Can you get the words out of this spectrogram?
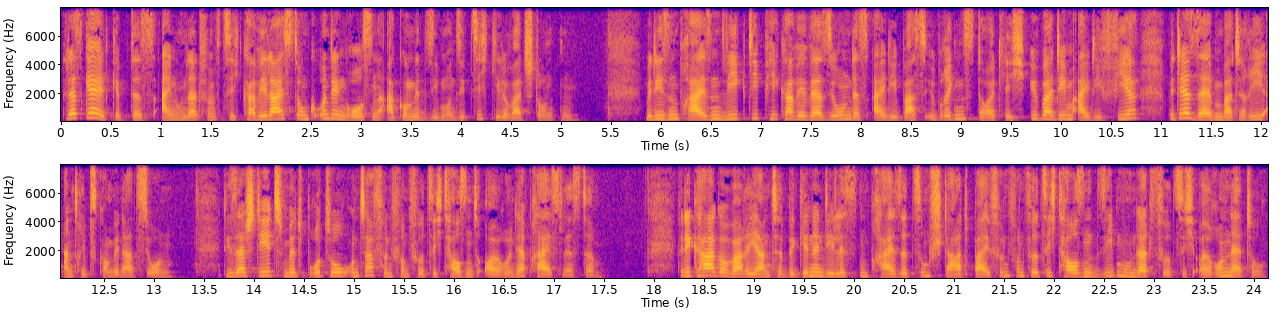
Für das Geld gibt es 150 kW Leistung und den großen Akku mit 77 Kilowattstunden. Mit diesen Preisen liegt die Pkw-Version des ID-Bus übrigens deutlich über dem ID4 mit derselben Batterie-Antriebskombination. Dieser steht mit brutto unter 45.000 Euro in der Preisliste. Für die Cargo-Variante beginnen die Listenpreise zum Start bei 45.740 Euro netto.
